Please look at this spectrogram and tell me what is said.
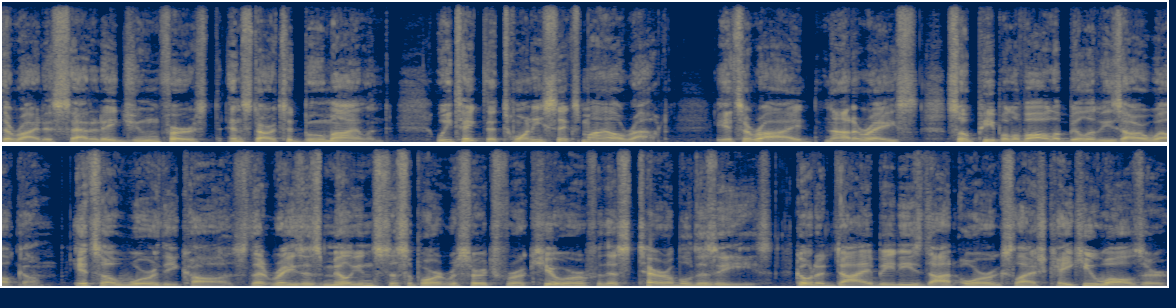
the ride is Saturday, June 1st, and starts at Boom Island. We take the 26 mile route. It's a ride, not a race, so people of all abilities are welcome. It's a worthy cause that raises millions to support research for a cure for this terrible disease. Go to diabetes.org slash kqwalser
